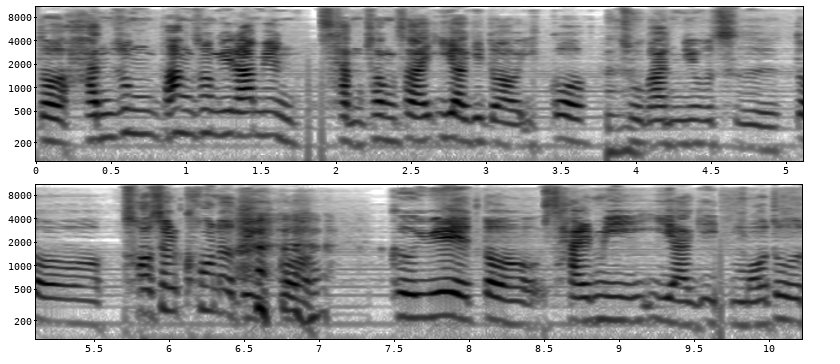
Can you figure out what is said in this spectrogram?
또 한중 방송이라면 삼총사 이야기도 있고 주간 뉴스 또 소설 코너도 있고 그 외에 또 삶의 이야기 모두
